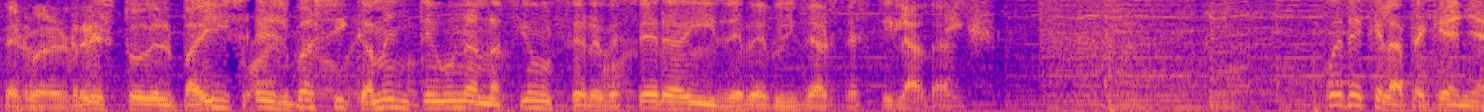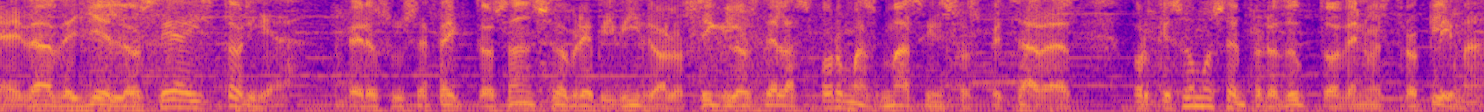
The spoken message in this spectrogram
Pero el resto del país es básicamente una nación cervecera y de bebidas destiladas. Puede que la pequeña edad de hielo sea historia, pero sus efectos han sobrevivido a los siglos de las formas más insospechadas porque somos el producto de nuestro clima.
